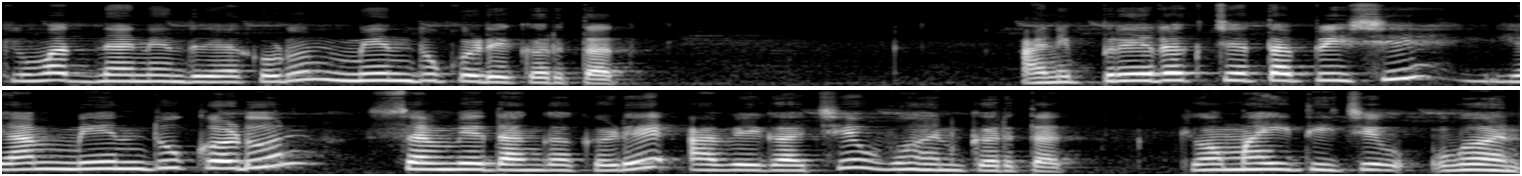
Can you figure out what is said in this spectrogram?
किंवा ज्ञानेंद्रियाकडून मेंदूकडे करतात. आणि प्रेरक चेतापेशी या मेंदूकडून संवेदांगाकडे आवेगाचे वहन करतात किंवा माहितीचे वहन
